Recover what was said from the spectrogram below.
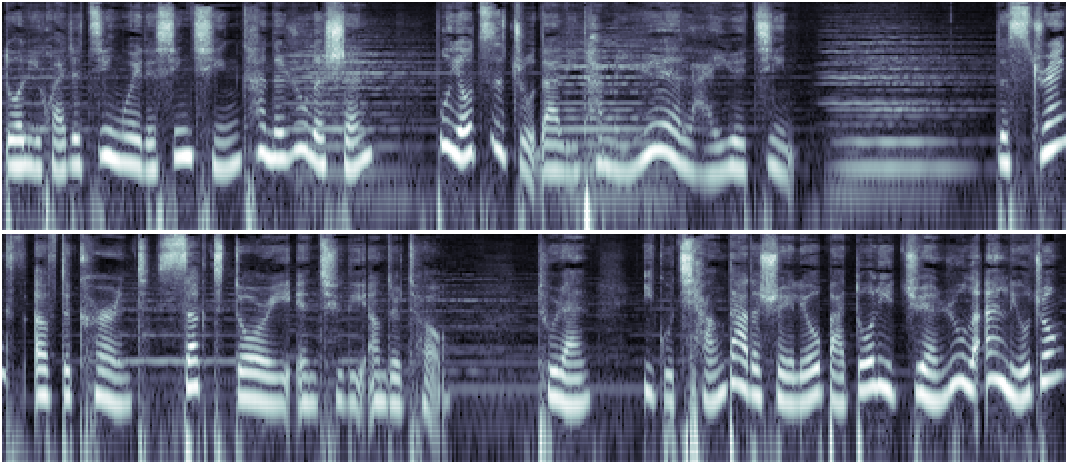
多莉怀着敬畏的心情看得入了神，不由自主地离它们越来越近。The strength of the current sucked Dory into the undertow. 突然，一股强大的水流把多莉卷入了暗流中。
